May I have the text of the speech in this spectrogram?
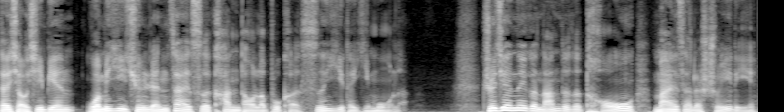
在小溪边，我们一群人再次看到了不可思议的一幕了。只见那个男的的头埋在了水里，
